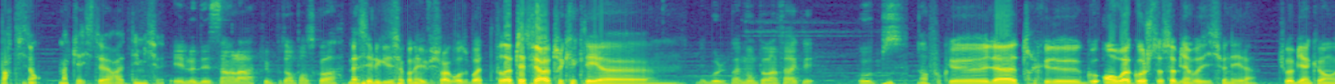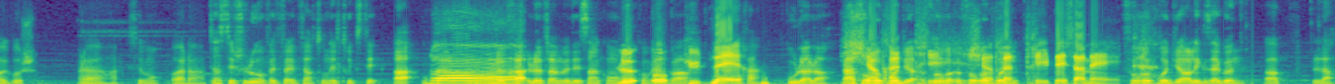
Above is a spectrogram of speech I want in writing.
partisan. McAllister a démissionné. Et le dessin là, tu t'en penses quoi Bah, c'est l'expression qu'on avait vu sur la grosse boîte. Faudrait peut-être faire le truc avec les. Euh... Les boules Ouais, mais on peut rien faire avec les. Oups. Non, faut que la truc de. En haut à gauche, ça soit bien positionné là. Tu vois bien qu'en haut à gauche. Voilà, C'est bon. voilà. Putain, c'était chelou en fait, fallait faire tourner le truc, c'était. Ah bah, le, fa- le fameux dessin qu'on qu'on vient de voir. oculaire. Ouh là là. Ah, faut reproduire. Faut, re- faut, reprodu- triper sa mère. faut reproduire l'hexagone. Hop, là.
